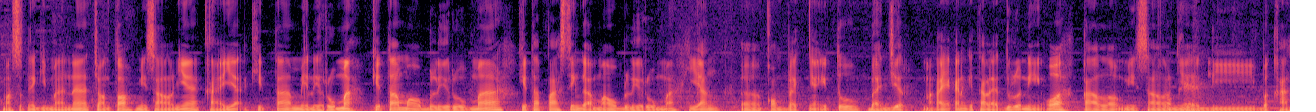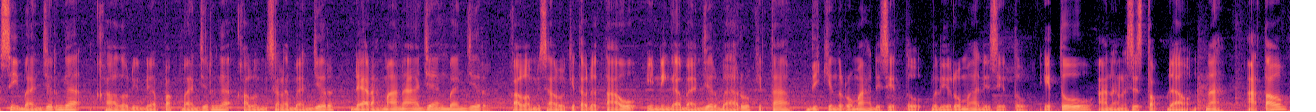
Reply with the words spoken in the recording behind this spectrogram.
Maksudnya gimana? Contoh misalnya kayak kita milih rumah, kita mau beli rumah, kita pasti nggak mau beli rumah yang eh, kompleknya itu banjir. Makanya kan kita lihat dulu nih, wah kalau misalnya di Bekasi banjir nggak? Kalau di Depok banjir nggak? Kalau misalnya banjir, daerah mana aja yang banjir? Kalau misalnya kita udah tahu ini nggak banjir, baru kita bikin rumah di situ, beli rumah di situ. Itu analisis top down. Nah, atau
